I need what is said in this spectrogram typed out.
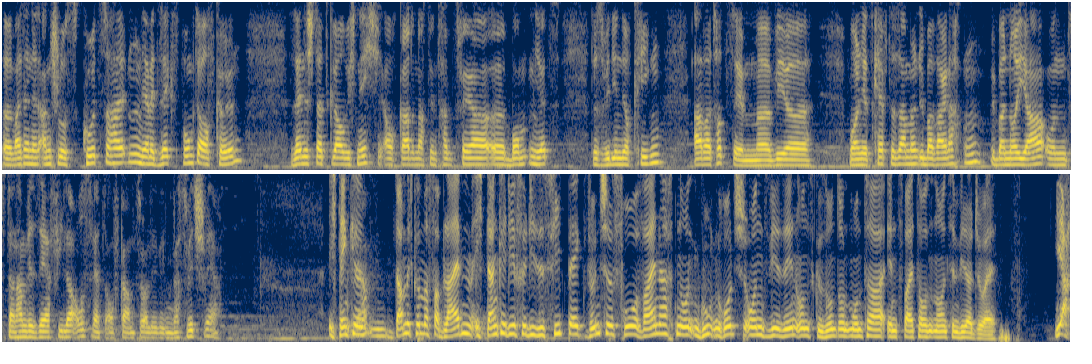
äh, weiterhin den Anschluss kurz zu halten. Wir haben jetzt sechs Punkte auf Köln. Sennestadt glaube ich nicht, auch gerade nach den Transferbomben jetzt, dass wir die noch kriegen. Aber trotzdem, äh, wir wollen jetzt Kräfte sammeln über Weihnachten, über Neujahr und dann haben wir sehr viele Auswärtsaufgaben zu erledigen. Das wird schwer. Ich denke, ja. damit können wir verbleiben. Ich danke dir für dieses Feedback, wünsche frohe Weihnachten und einen guten Rutsch und wir sehen uns gesund und munter in 2019 wieder, Joel. Ja.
